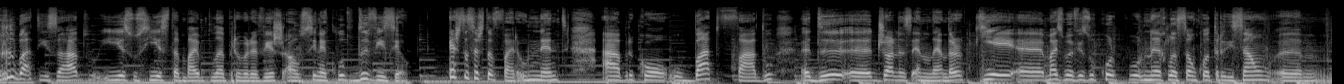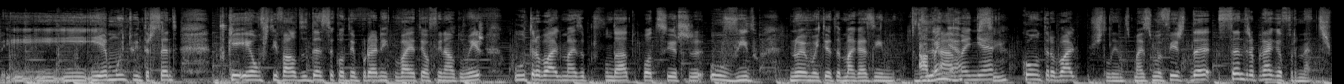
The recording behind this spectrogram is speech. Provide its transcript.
rebatizado e associa-se também pela primeira vez ao Cineclube de Viseu. Esta sexta-feira, o Nantes abre com o Bate Fado eh, de uh, Jonas and Lander, que é, uh, mais uma vez, o corpo na relação com a tradição um, e, e, e, é muito interessante porque é um festival de dança contemporânea que vai até ao final do mês. O trabalho mais aprofundado pode ser ouvido no M80 Magazine de amanhã, amanhã com um trabalho excelente, mais uma vez, da Sandra Braga Fernandes.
